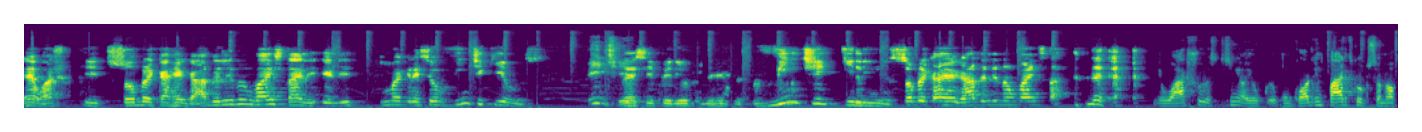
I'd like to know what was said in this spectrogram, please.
É, eu acho que sobrecarregado ele não vai estar, ele, ele emagreceu 20 quilos. 20? Nesse período de recuperação. 20 quilinhos. Sobrecarregado ele não vai estar. eu acho, assim, ó, eu, eu, concordo em parte com o que o Samuel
